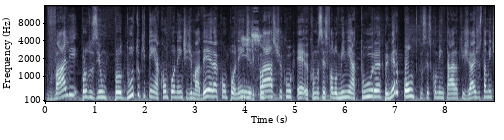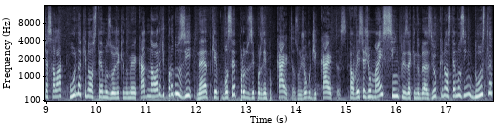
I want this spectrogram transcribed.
vale produzir um produto que tenha componente de madeira, componente Isso. de plástico, é, como vocês falou, miniatura? Primeiro ponto que vocês comentaram que já é justamente essa lacuna que nós temos hoje aqui no mercado na hora de produzir, né? Porque você produzir, por exemplo, cartas, um jogo de cartas, talvez seja o mais simples aqui no Brasil, porque nós temos indústria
